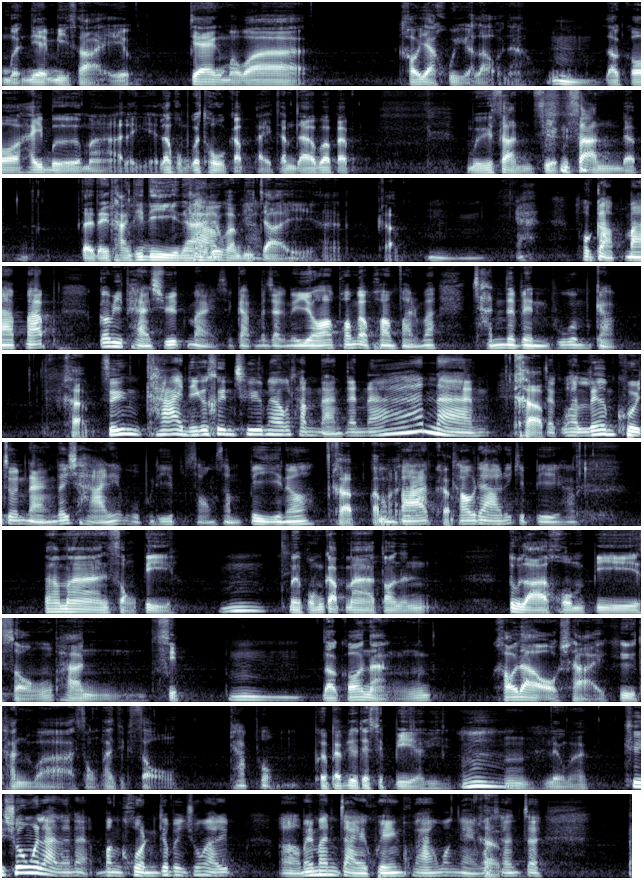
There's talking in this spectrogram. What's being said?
เหมือนเนี่ยมีสายแจ้งมาว่าเขาอยากคุยกับเรานะอืมแล้วก็ให้เบอร์มาอะไรเงี้ยแล้วผมก็โทรกลับไปจำได้ว่าแบบมือสั่นเสียงสั่นแบบแต่ในทางที่ดีนะครับด้วยความดีใจฮะครับอืมพอกลับมาปั๊บก็มีแผนชีวิตใหม่จะกลับมาจากนิวยอร์กพร้อมกับความฝันว่าฉันจะเป็นผู้กำกับครับ ซึ่งค่ายนี้ก็ขึ้นชื่อมากว่าทำหนังกันนานนานๆครับจากวันเริ่มคุยจนหนังได้ฉายนี่โอ้โหพอดีสองสามปีเนาะครับปขระองมาณบาสครับเขาดาวน์นี่กี่ปีครับ ประมาณสองปีอืมเหมือนผมกลับมาตอนนั้น ตุลาคมปีสองพันสิบอืมแล้วก็หนังเขาดาวน์ออกฉายคือธันวาสองพันสิบสองครับผมเพื่อแป๊บเดียวจะสิบปีแล้วพี่เอออืมเร็วมาก คือช่วงเวลานั้นอะบางคนก็เป็นช่วงเวลาที่เอ่อไม่มั่นใจเคว้งคว้างว่าไงครัว่าบฉันจะ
